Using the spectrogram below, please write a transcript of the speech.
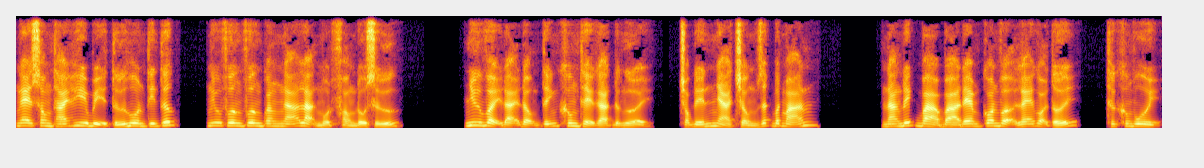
Nghe xong thái hy bị tứ hôn tin tức, Ngưu phương phương quăng ngã lạn một phòng đồ sứ. Như vậy đại động tĩnh không thể gạt được người, chọc đến nhà chồng rất bất mãn. Nàng đích bà bà đem con vợ lẽ gọi tới, thực không vui,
